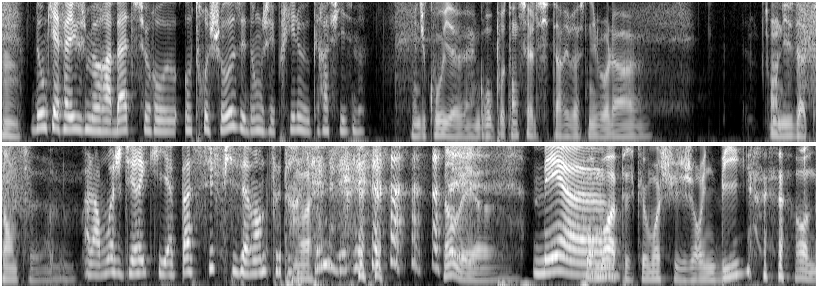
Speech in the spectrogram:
Hmm. Donc, il a fallu que je me rabatte sur autre chose et donc j'ai pris le graphisme. Mais du coup, il y avait un gros potentiel si t'arrives à ce niveau-là. Euh, en liste d'attente. euh. Alors, moi, je dirais qu'il n'y a pas suffisamment de potentiel. Mais, Non, mais euh, mais, euh, pour moi, parce que moi, je suis genre une bille en,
